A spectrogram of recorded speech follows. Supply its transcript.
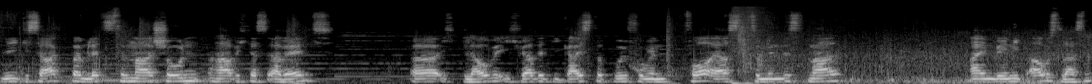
wie gesagt, beim letzten Mal schon habe ich das erwähnt. Äh, ich glaube, ich werde die Geisterprüfungen vorerst zumindest mal ein wenig auslassen.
